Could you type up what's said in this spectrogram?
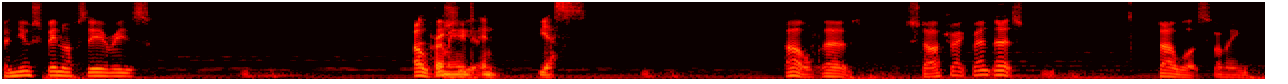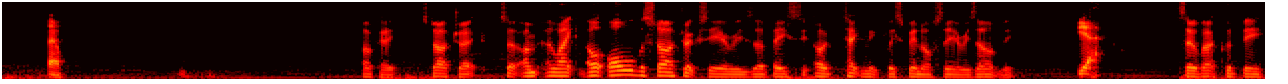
A new spin-off series. Oh, Premiered in. Yes. Oh, uh, Star Trek then? Uh, Star Wars. I mean, No. okay, Star Trek. So I'm uh, like all, all the Star Trek series are basic, are technically spin-off series, aren't they? Yeah. So that could be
